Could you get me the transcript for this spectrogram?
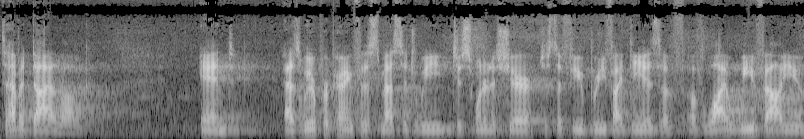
to have a dialogue. And as we were preparing for this message, we just wanted to share just a few brief ideas of, of why we value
